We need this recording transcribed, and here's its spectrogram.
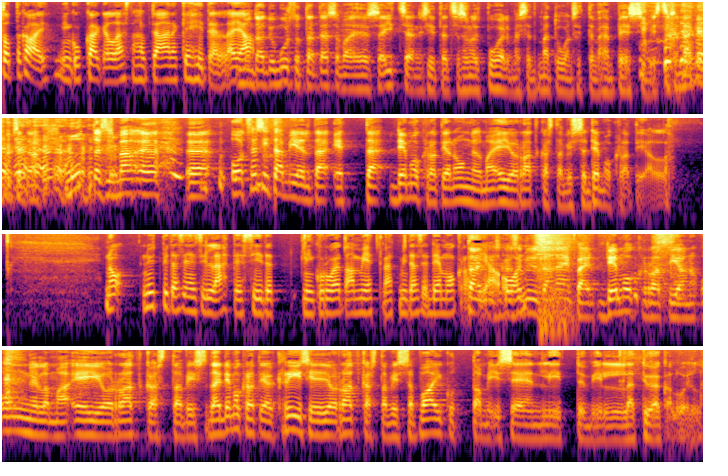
totta kai niin kuin kaikenlaista pitää aina kehitellä. Ja... Mun täytyy muistuttaa tässä vaiheessa itseäni siitä, että sä sanoit puhelimessa, että mä tuon sitten vähän pessimistisen näkemyksen. Mutta siis mä, äh, äh, oot sä sitä mieltä, että demokratian ongelma ei ole ratkaistavissa demokratialla? No nyt pitäisi ensin lähteä siitä, että niin kuin ruvetaan miettimään, että mitä se demokratia tai, on. Tai näin päin, demokratian ongelma ei ole ratkaistavissa, tai demokratian kriisi ei ole ratkaistavissa vaikuttamiseen liittyvillä työkaluilla.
